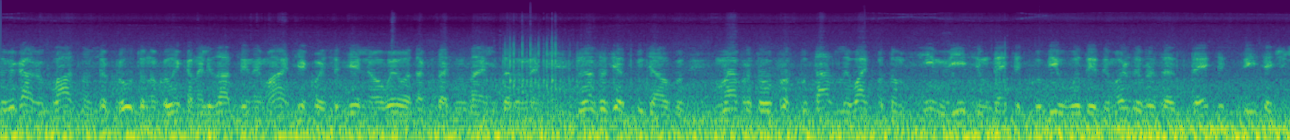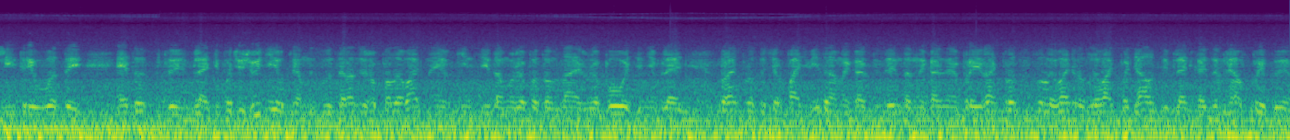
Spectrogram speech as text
тобі кажу, класно, все круто, але коли каналізації немає, якогось віддільного вивода кудись, не знаєш, навіть не, на сусідську ділку. У мене просто вопрос, куди зливати потім 7, 8, 10 кубів води. Ти можеш представити 10 тисяч літрів води. Это, то есть, блядь, і по чуть-чуть її прям не звути, разве що поливати нею в кінці, там уже потім, знаєш, вже по осені, блядь, брати просто черпати відрами, кожен день, там не кожен день приїжджати, просто заливати, розливати по ділці, блядь, хай земля впитує.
